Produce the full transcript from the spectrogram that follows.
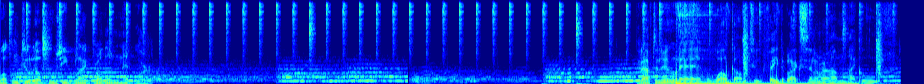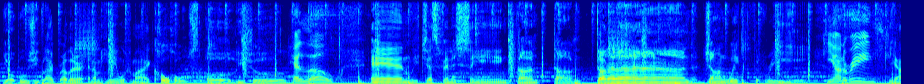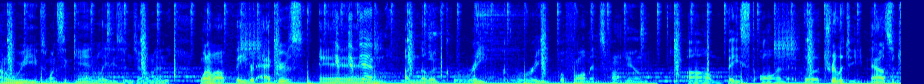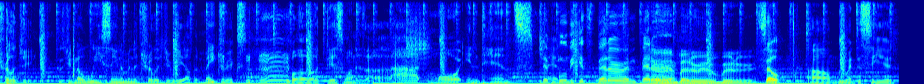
Welcome to the Bougie Black Brother Network. Good afternoon and welcome to Fade to Black Cinema. I'm Michael, your bougie black brother, and I'm here with my co-host Alicia. Hello. And we just finished seeing dun dun dun dun, dun John Wick 3. Keanu Reeves. Keanu Reeves, once again, ladies and gentlemen, one of our favorite actors, and Yep, yep, yep. another great, great performance from him, um, based on the trilogy. Now it's a trilogy because you know we seen him in the trilogy. We have the Matrix, but this one is a lot more intense. The movie gets better and better. and better and better. So, um, we went to see it,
